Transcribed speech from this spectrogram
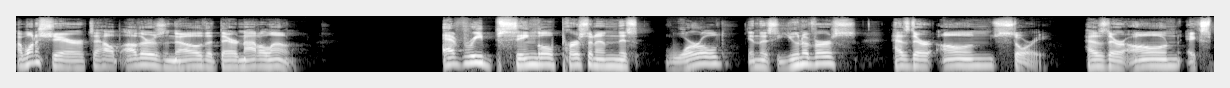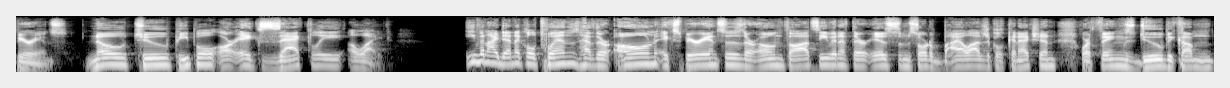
I want to share to help others know that they're not alone. Every single person in this world, in this universe, has their own story, has their own experience. No two people are exactly alike even identical twins have their own experiences, their own thoughts, even if there is some sort of biological connection where things do become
